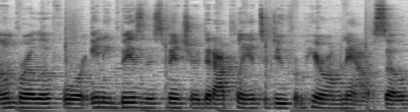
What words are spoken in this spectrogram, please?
umbrella for any business venture that I plan to do from here on out. So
